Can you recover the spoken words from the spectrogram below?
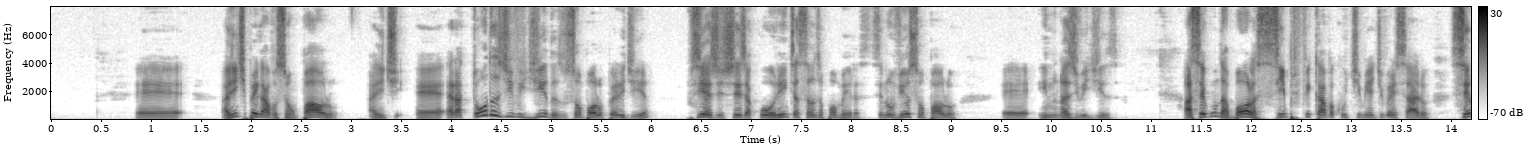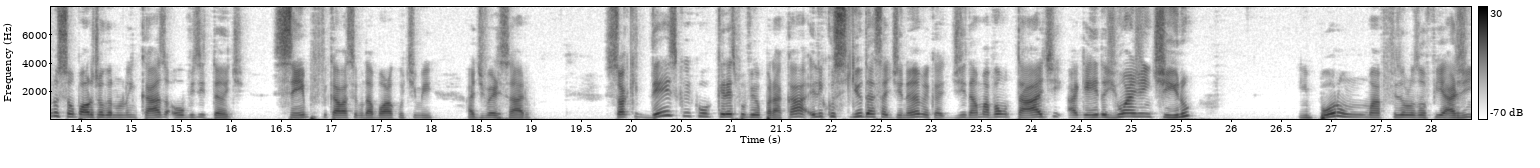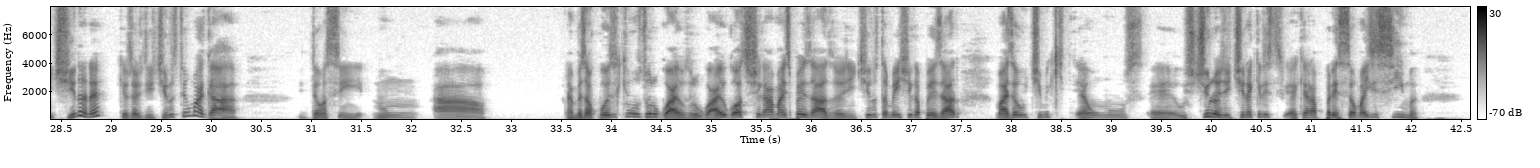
É, a gente pegava o São Paulo, a gente é, era todas divididas, o São Paulo perdia, seja, seja Corinthians, Santos ou Palmeiras. Você não viu o São Paulo é, indo nas divididas. A segunda bola sempre ficava com o time adversário, sendo o São Paulo jogando em casa ou visitante. Sempre ficava a segunda bola com o time adversário. Só que desde que o Crespo veio para cá, ele conseguiu dessa dinâmica de dar uma vontade aguerrida de um argentino, impor uma filosofia argentina, né? Que os argentinos têm uma garra. Então, assim, a, a mesma coisa que os uruguaios. Os uruguaios gostam de chegar mais pesados. Os argentinos também chegam pesado, mas é um time que é um. É, o estilo argentino é, aquele, é aquela pressão mais de cima.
